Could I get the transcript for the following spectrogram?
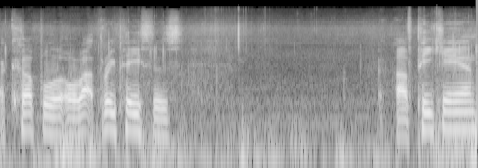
a couple or about three pieces of pecan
